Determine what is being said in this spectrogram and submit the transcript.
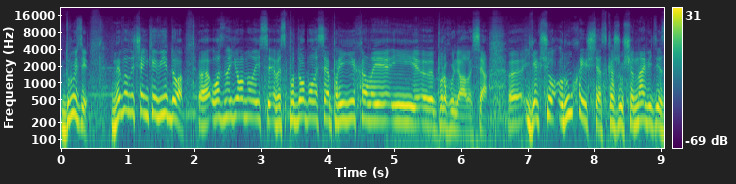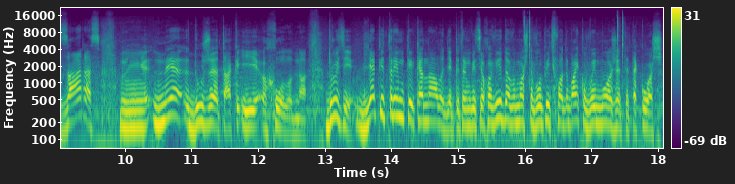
Друзі, невеличеньке відео. Е, ознайомились, е, сподобалося, приїхали і е, прогулялися. Е, якщо рухаєшся, скажу, що навіть зараз м, не дуже так і холодно. Друзі, для підтримки каналу, для підтримки цього відео, ви можете влупити вподобайку, ви можете також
